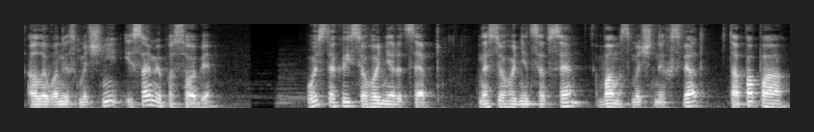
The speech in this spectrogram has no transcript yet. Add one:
але вони смачні і самі по собі. Ось такий сьогодні рецепт. На сьогодні це все. Вам смачних свят та па-па!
